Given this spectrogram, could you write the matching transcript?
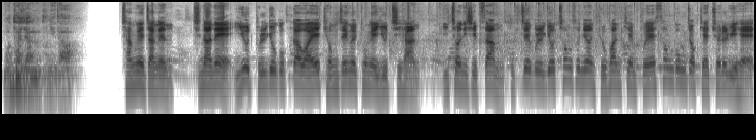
못하지 않는 분이다. 장 회장은 지난해 이웃 불교 국가와의 경쟁을 통해 유치한 2023 국제불교 청소년 교환 캠프의 성공적 개최를 위해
